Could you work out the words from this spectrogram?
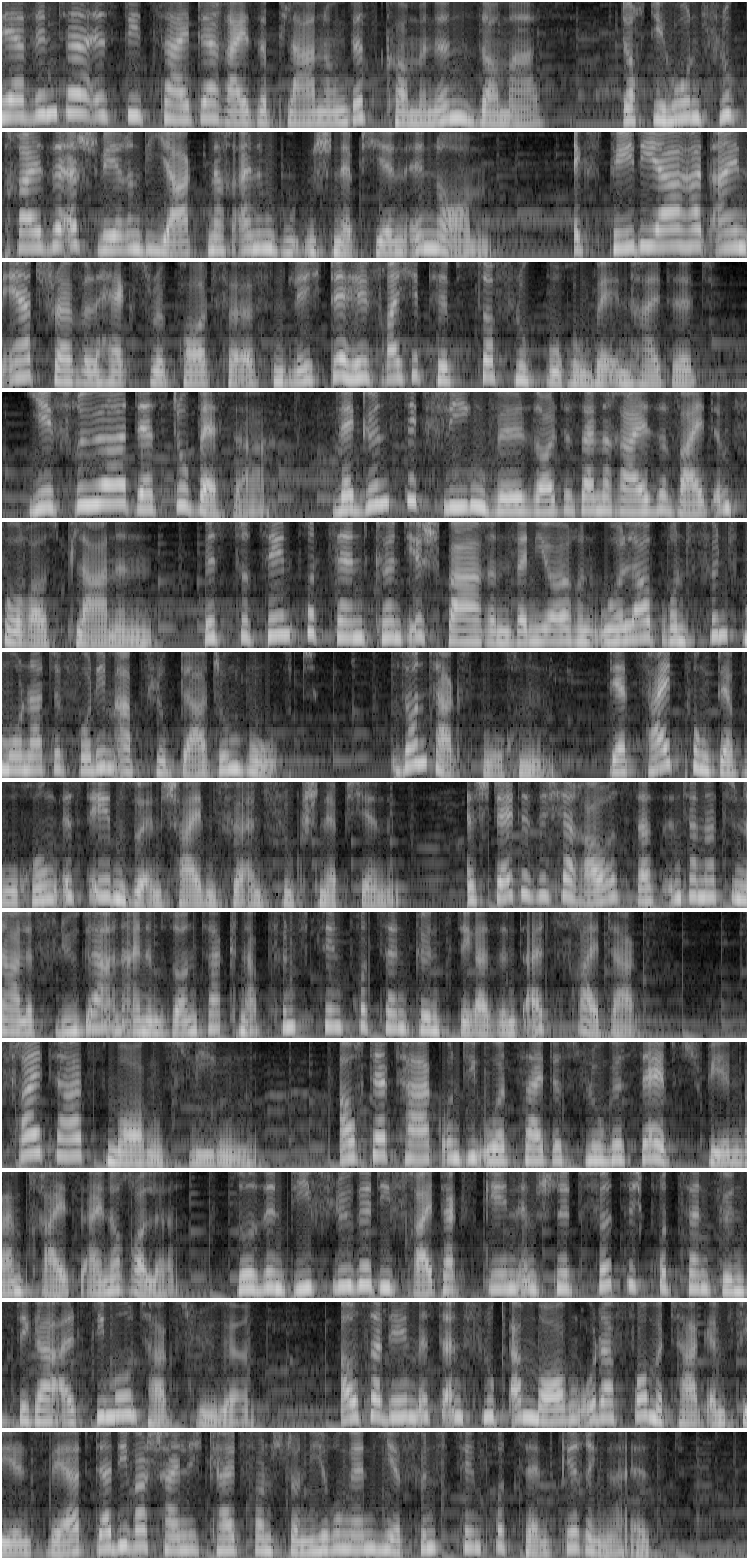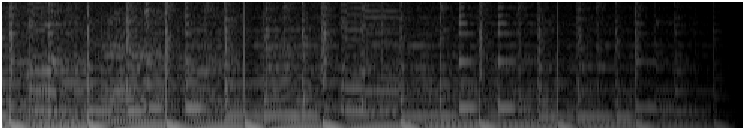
Der Winter ist die Zeit der Reiseplanung des kommenden Sommers. Doch die hohen Flugpreise erschweren die Jagd nach einem guten Schnäppchen enorm. Expedia hat einen Air Travel Hacks Report veröffentlicht, der hilfreiche Tipps zur Flugbuchung beinhaltet. Je früher, desto besser. Wer günstig fliegen will, sollte seine Reise weit im Voraus planen. Bis zu 10% könnt ihr sparen, wenn ihr euren Urlaub rund fünf Monate vor dem Abflugdatum bucht. Sonntags buchen. Der Zeitpunkt der Buchung ist ebenso entscheidend für ein Flugschnäppchen. Es stellte sich heraus, dass internationale Flüge an einem Sonntag knapp 15% günstiger sind als freitags. Freitags morgens fliegen. Auch der Tag und die Uhrzeit des Fluges selbst spielen beim Preis eine Rolle. So sind die Flüge, die freitags gehen, im Schnitt 40% günstiger als die Montagsflüge. Außerdem ist ein Flug am Morgen oder Vormittag empfehlenswert, da die Wahrscheinlichkeit von Stornierungen hier 15% geringer ist.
